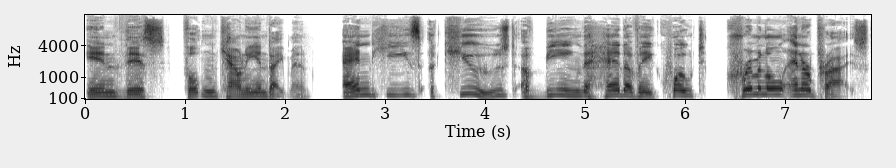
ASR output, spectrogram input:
in this Fulton County indictment, and he's accused of being the head of a quote, criminal enterprise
